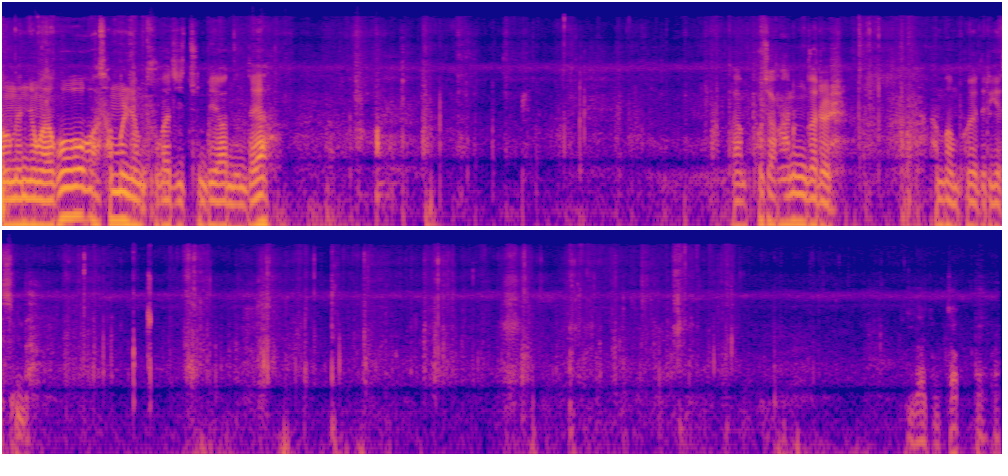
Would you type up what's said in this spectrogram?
먹는 용하고 선물용 두 가지 준비해 왔는데요. 일단 포장하는 거를 한번 보여드리겠습니다. 이가 좀 작다 이거.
